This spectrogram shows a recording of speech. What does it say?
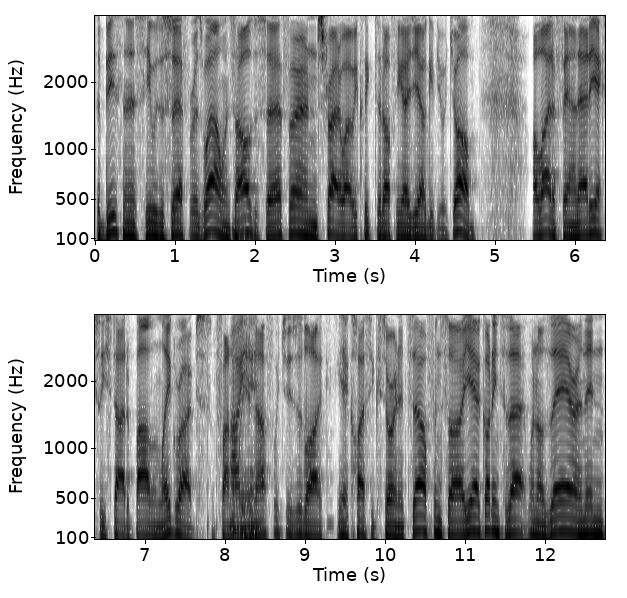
the business, he was a surfer as well. And so I was a surfer, and straight away we clicked it off, and he goes, Yeah, I'll give you a job. I later found out he actually started bar and leg ropes, funnily Oh, yeah. enough, which is like, yeah, classic story in itself. And so, yeah, I got into that when I was there. And then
